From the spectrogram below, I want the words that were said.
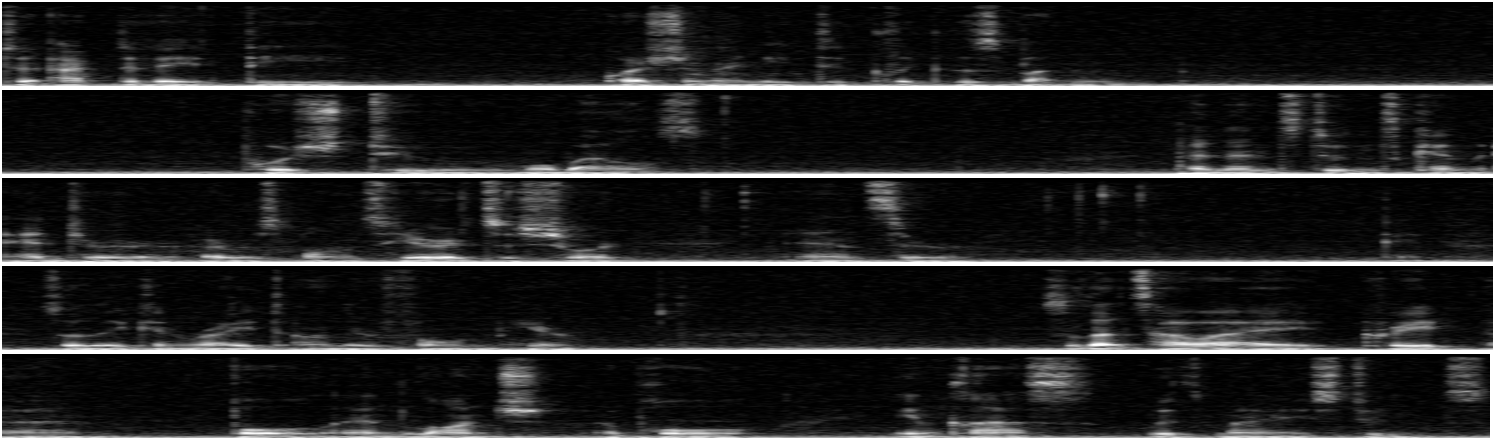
to activate the question I need to click this button push to mobiles. And then students can enter a response. Here it's a short answer. Okay, so they can write on their phone here. So that's how I create a poll and launch a poll in class with my students.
